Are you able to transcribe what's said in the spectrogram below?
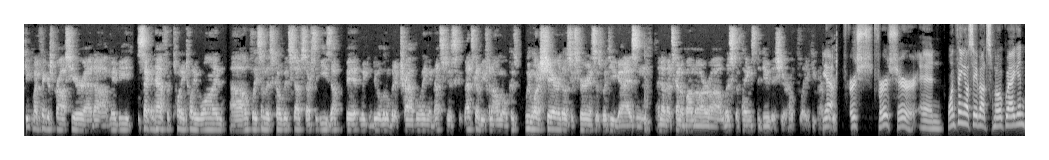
Keep my fingers crossed here at uh, maybe second half of 2021. Uh, hopefully, some of this COVID stuff starts to ease up a bit. We can do a little bit of traveling, and that's just that's going to be phenomenal because we want to share those experiences with you guys. And I know that's kind of on our uh, list of things to do this year. Hopefully, Yeah, for for sure. And one thing I'll say about Smoke Wagon,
